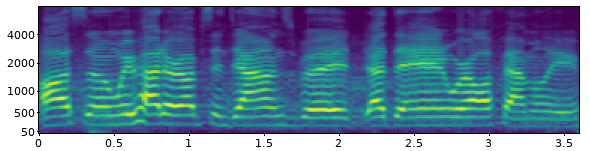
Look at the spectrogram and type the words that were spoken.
awesome. We've had our ups and downs, but at the end, we're all family.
